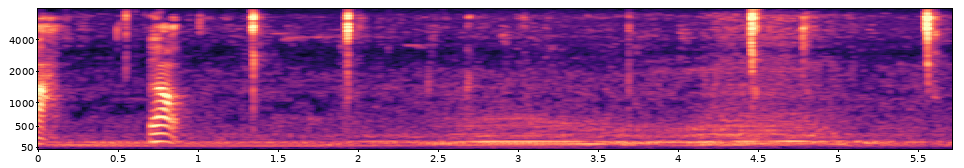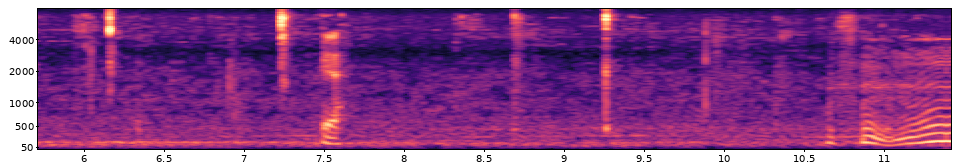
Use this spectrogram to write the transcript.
อะเรื่องเฮียอื้อหือ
